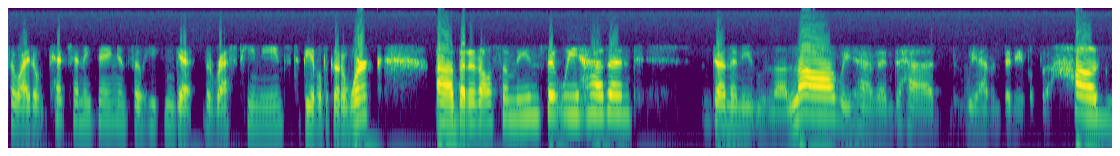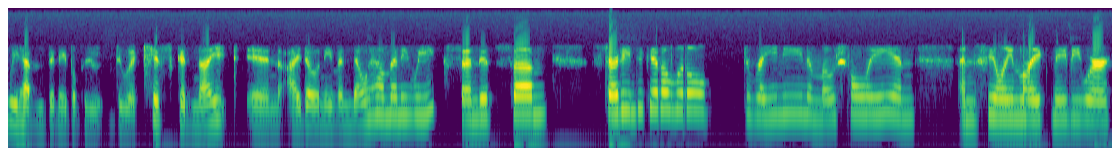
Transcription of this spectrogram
so I don't catch anything and so he can get the rest he needs to be able to go to work. Uh, but it also means that we haven't done any ooh la la. We haven't had, we haven't been able to hug. We haven't been able to do a kiss goodnight in I don't even know how many weeks. And it's um, starting to get a little draining emotionally and, and feeling like maybe we're,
